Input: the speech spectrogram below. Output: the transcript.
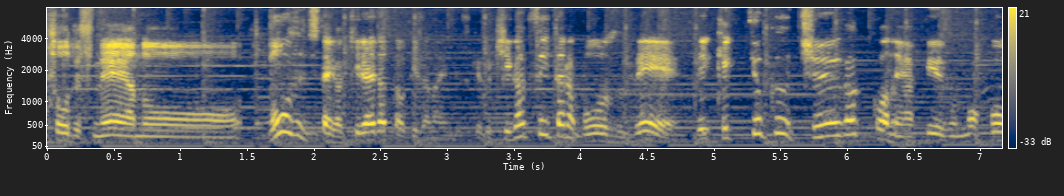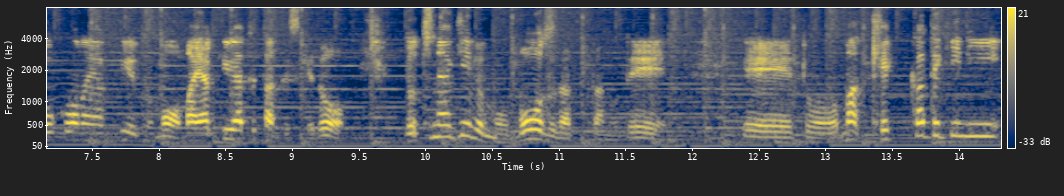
そうですね、あの坊主自体が嫌いだったわけじゃないんですけど、気がついたら坊主で、で、結局、中学校の野球部も高校の野球部も、まあ野球やってたんですけど、どっちの野球部も坊主だったので、えっ、と、まあ結果的に、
